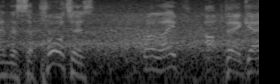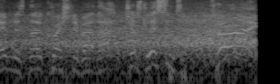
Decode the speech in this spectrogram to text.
and the supporters, well, they've upped their game. There's no question about that. Just listen to it. Toure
